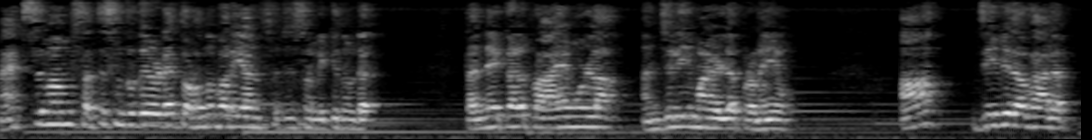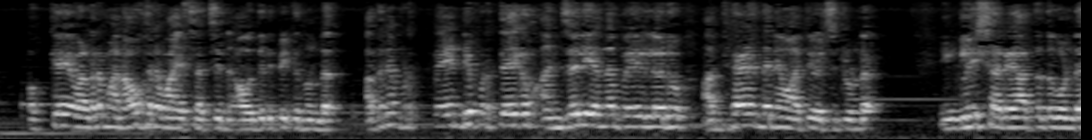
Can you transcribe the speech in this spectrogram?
മാക്സിമം സത്യസന്ധതയോടെ തുറന്നു പറയാൻ സച്ചിൻ ശ്രമിക്കുന്നുണ്ട്. തന്നേക്കാൾ പ്രായമുള്ള അഞ്ജലിയുമായുള്ള പ്രണയം ആ ജീവിതകാലം ഒക്കെ വളരെ മനോഹരമായി സച്ചിൻ അവതരിപ്പിക്കുന്നുണ്ട്. അതിന് വേണ്ടി പ്രത്യേകം അഞ്ജലി എന്ന പേരിൽ ഒരു അധ്യായം തന്നെ മാറ്റി വെച്ചിട്ടുണ്ട്. ഇംഗ്ലീഷ് അറിയാത്തത് കൊണ്ട്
